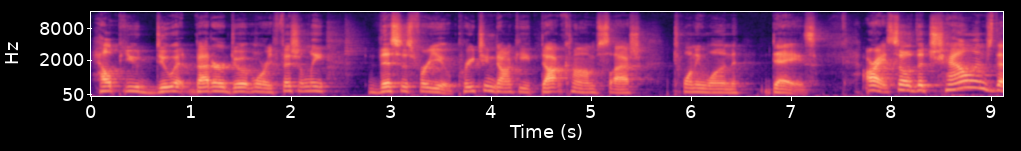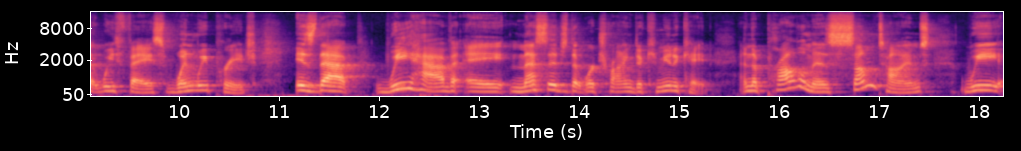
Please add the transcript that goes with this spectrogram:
help you do it better, do it more efficiently, this is for you. Preachingdonkey.com slash 21 days. All right, so the challenge that we face when we preach is that we have a message that we're trying to communicate. And the problem is sometimes we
